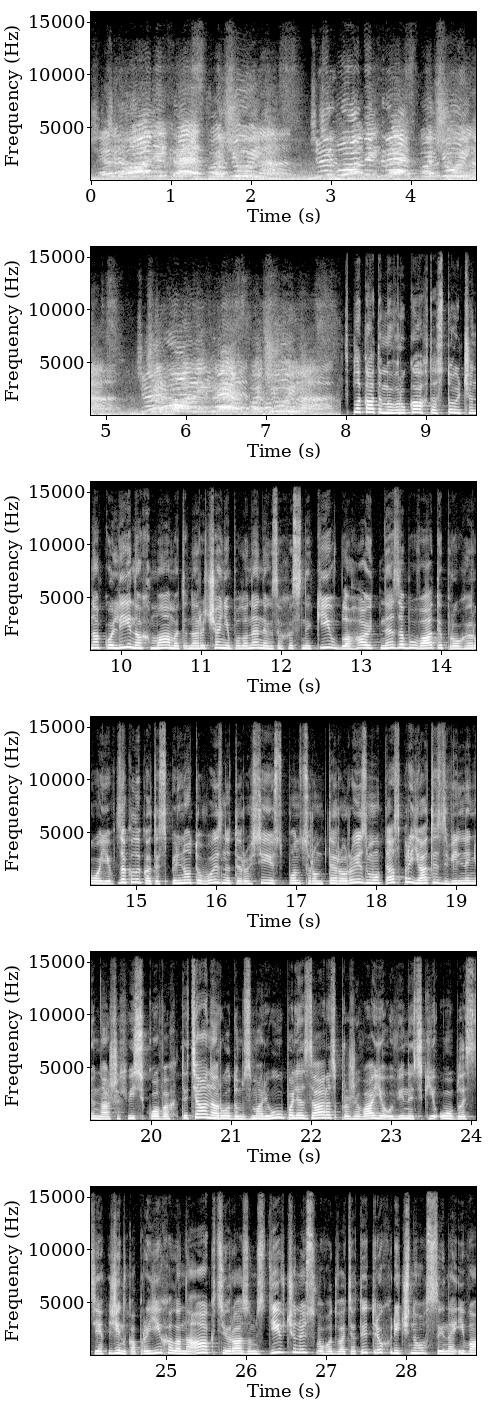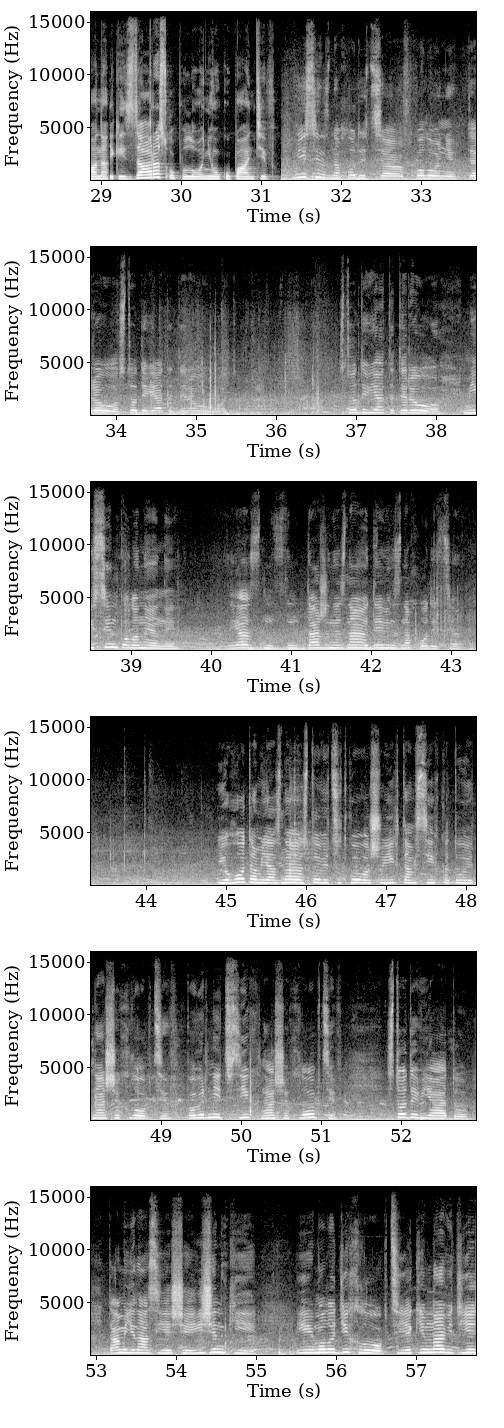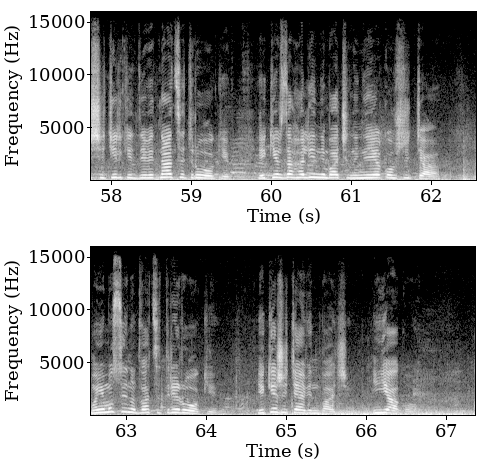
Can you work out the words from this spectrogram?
Червоний хрест, почуй нас! Червоний хрест, почуй нас! Червоний хрест, почуй нас! Плакатами в руках та стоячи на колінах, мами та наречені полонених захисників благають не забувати про героїв, закликати спільноту визнати Росію спонсором тероризму та сприяти звільненню наших військових. Тетяна, родом з Маріуполя, зараз проживає у Вінницькій області. Жінка приїхала на акцію разом з дівчиною свого 23-річного сина Івана, який зараз у полоні окупантів. Мій син знаходиться в полоні ТРО, 109 ТРО. От. 109 ТРО. Мій син полонений. Я навіть не знаю, де він знаходиться. Його там я знаю 100%, що їх там всіх катують наших хлопців. Поверніть всіх наших хлопців 109-ту. Там у нас є ще і жінки, і молоді хлопці, яким навіть є ще тільки 19 років, які взагалі не бачили ніякого життя. Моєму сину 23 роки. Яке життя він бачив? Ніякого.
